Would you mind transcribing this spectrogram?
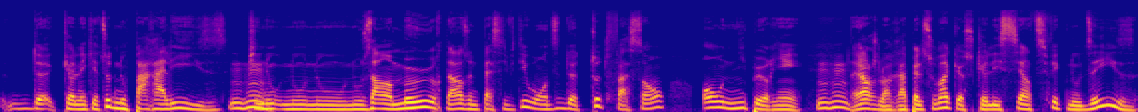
de- que l'inquiétude nous paralyse, Mhm. puis nous, nous, nous, nous emmure dans une passivité où on dit de toute façon, on n'y peut rien. Mhm. D'ailleurs, je leur rappelle souvent que ce que les scientifiques nous disent,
